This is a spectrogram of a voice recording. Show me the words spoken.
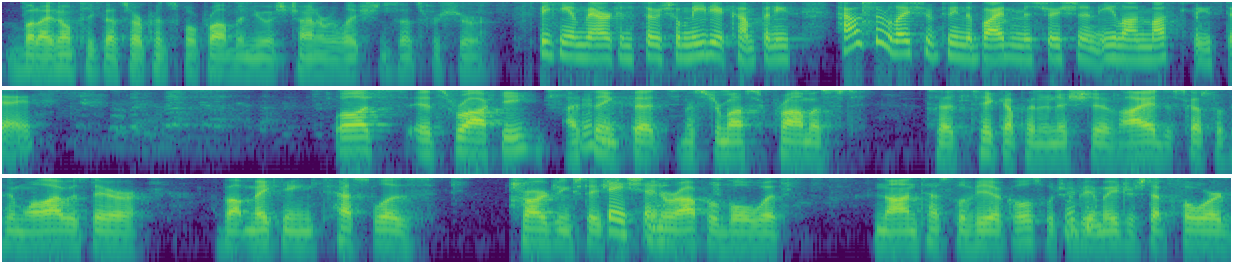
but I don't think that's our principal problem in U.S.-China relations. That's for sure. Speaking of American social media companies, how's the relationship between the Biden administration and Elon Musk these days? Well, it's it's rocky. I Mm-hmm. think that Mr. Musk promised to take up an initiative. I had discussed with him while I was there about making Tesla's charging stations, Stations. interoperable with non-Tesla vehicles, which would be a Mm-hmm. major step forward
